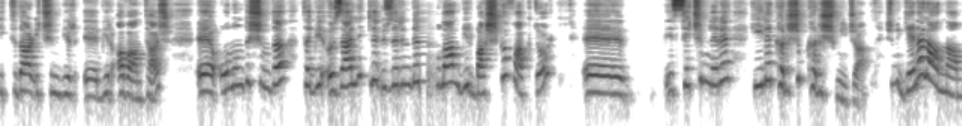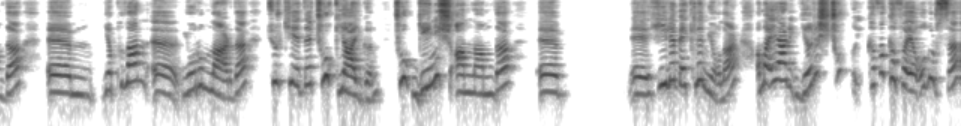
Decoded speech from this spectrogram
iktidar için bir e, bir avantaj. E, onun dışında tabii özellikle üzerinde bulan bir başka faktör e, seçimlere hile karışıp karışmayacağı. Şimdi genel anlamda e, yapılan e, yorumlarda Türkiye'de çok yaygın, çok geniş anlamda e, e, hile beklemiyorlar. Ama eğer yarış çok kafa kafaya olursa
